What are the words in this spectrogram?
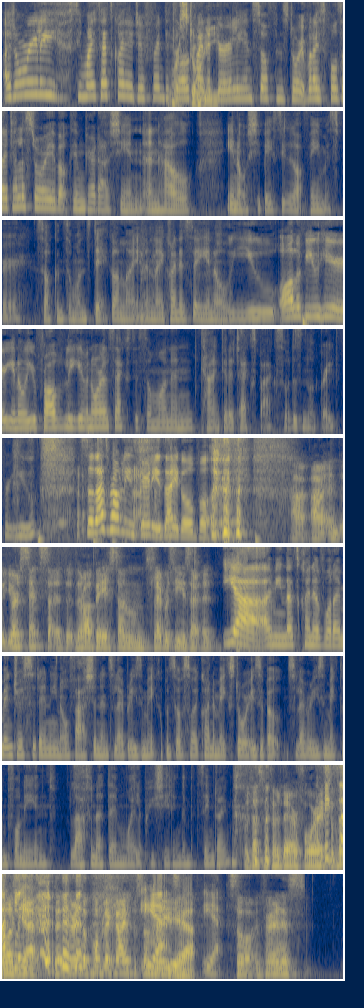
I don't really see my set's kind of different. It's More all kind of girly and stuff and story. But I suppose I tell a story about Kim Kardashian and how, you know, she basically got famous for sucking someone's dick online. And I kind of say, you know, you, all of you here, you know, you're probably giving oral sex to someone and can't get a text back, so it doesn't look great for you. so that's probably as dirty as I go. But Uh, uh, and your sets uh, they're all based on celebrities. Uh, uh, yeah, I mean, that's kind of what I'm interested in, you know, fashion and celebrities and makeup and stuff. So I kind of make stories about celebrities and make them funny and laughing at them while appreciating them at the same time. well, that's what they're there for, I suppose. Exactly. Yeah, They- they're in the public eye for some yeah. reason. Yeah. Yeah. So, in fairness,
